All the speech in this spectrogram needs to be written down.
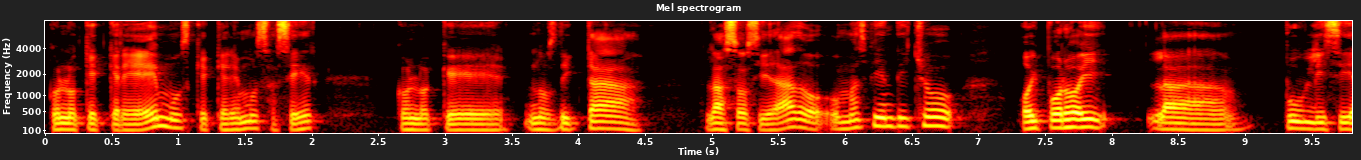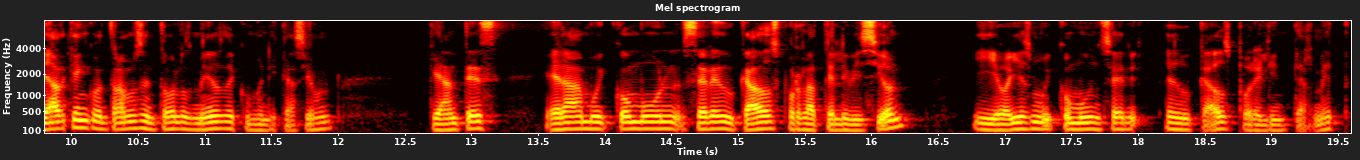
con lo que creemos que queremos hacer, con lo que nos dicta la sociedad o más bien dicho, hoy por hoy la publicidad que encontramos en todos los medios de comunicación, que antes era muy común ser educados por la televisión y hoy es muy común ser educados por el Internet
